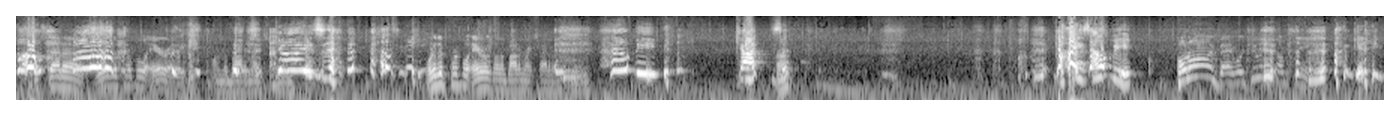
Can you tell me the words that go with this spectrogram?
Oh, what's that uh what are the purple arrows on the bottom right side? Guys! Help me! What are the purple arrows on the bottom right side of my screen? Help me! Guys! Huh? Guys, help me! Hold on, Ben. We're doing something. I'm getting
